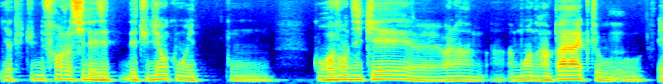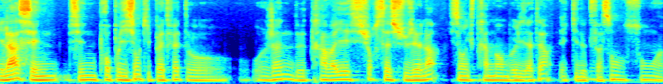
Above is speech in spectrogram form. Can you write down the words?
il y a toute une frange aussi des é- d'étudiants qui ont, qui ont- qui ont revendiqué euh, voilà, un, un moindre impact. Ou, Mm. ou- Et là, c'est une, proposition qui peut être faite aux, aux jeunes de travailler sur ces sujets-là, qui sont extrêmement mobilisateurs et qui de toute façon sont, euh,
